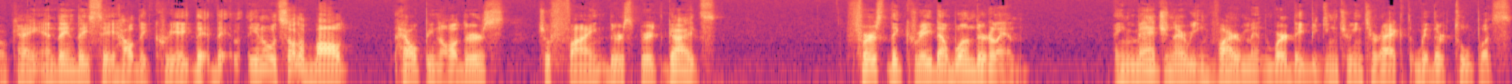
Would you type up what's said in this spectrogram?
Okay? And then they say how they create. They, they, you know, it's all about helping others to find their spirit guides. First, they create a wonderland an imaginary environment where they begin to interact with their tulpas.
